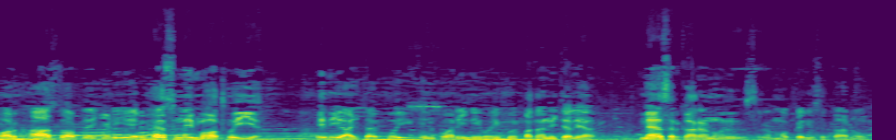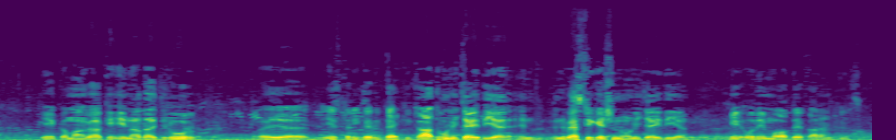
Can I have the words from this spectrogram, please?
ਔਰ ਖਾਸ ਤੌਰ ਤੇ ਜਿਹੜੀ ਇਹ ਰਹੱਸਮਈ ਮੌਤ ਹੋਈ ਹੈ ਇਹਦੀ ਅੱਜ ਤੱਕ ਕੋਈ ਇਨਕੁਆਰੀ ਨਹੀਂ ਹੋਈ, ਕੋਈ ਪਤਾ ਨਹੀਂ ਚੱਲਿਆ। ਮੈਂ ਸਰਕਾਰਾਂ ਨੂੰ, ਇਸ ਮੌਕੇ ਦੀ ਸਰਕਾਰ ਨੂੰ ਇਹ ਕਹਾਂਗਾ ਕਿ ਇਹਨਾਂ ਦਾ ਜ਼ਰੂਰ ਇਸ ਤਰੀਕੇ ਦੀ ਤਹਿਕੀਕਾਤ ਹੋਣੀ ਚਾਹੀਦੀ ਹੈ ਇਨਵੈਸਟੀਗੇਸ਼ਨ ਹੋਣੀ ਚਾਹੀਦੀ ਹੈ ਕਿ ਉਹਦੀ ਮੌਤ ਦੇ ਕਾਰਨ ਕੀ ਸੀ।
